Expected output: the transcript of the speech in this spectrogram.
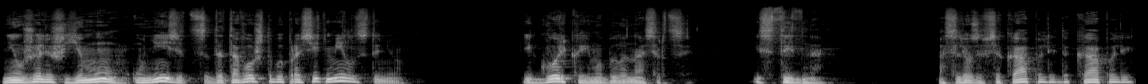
Неужели ж ему унизиться до того, чтобы просить милостыню? И горько ему было на сердце, и стыдно. А слезы все капали да капали,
